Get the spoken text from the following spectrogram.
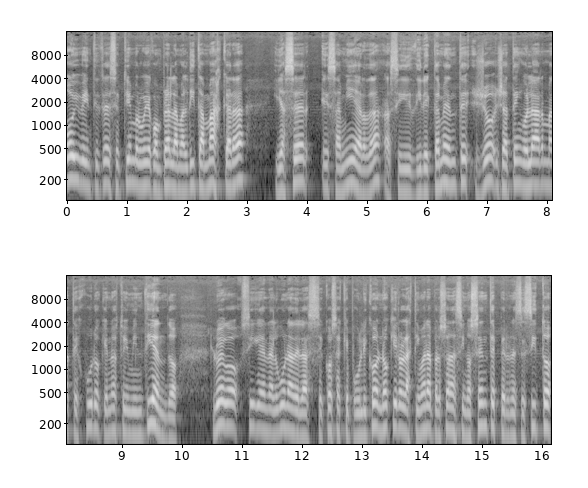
Hoy, 23 de septiembre, voy a comprar la maldita máscara y hacer esa mierda, así directamente, yo ya tengo el arma, te juro que no estoy mintiendo. Luego siguen algunas de las cosas que publicó, no quiero lastimar a personas inocentes, pero necesito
